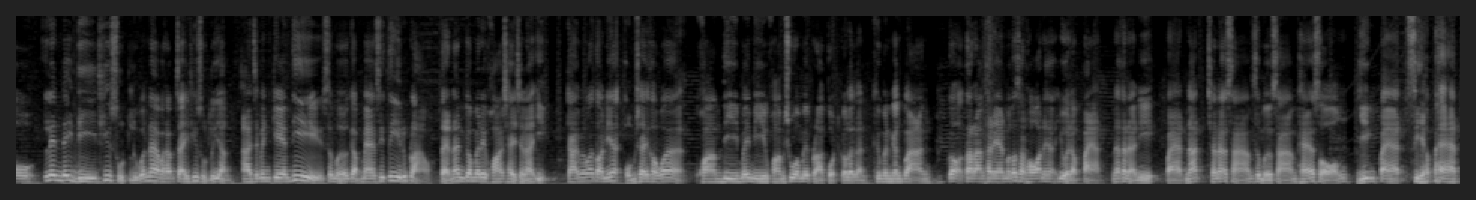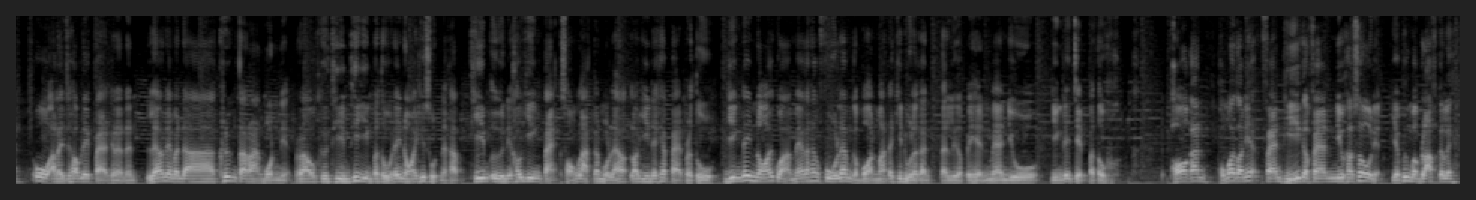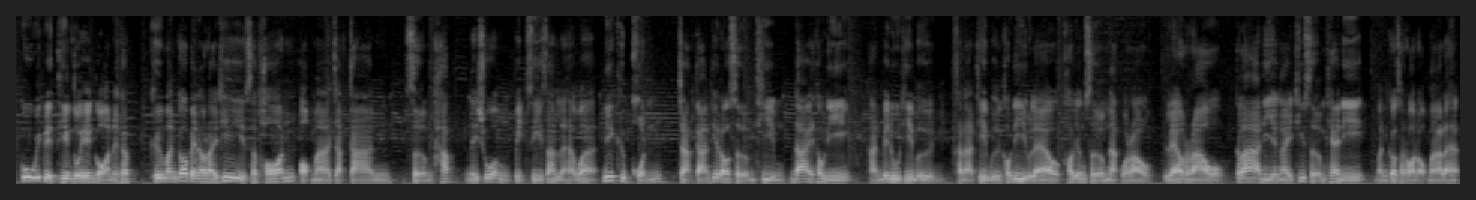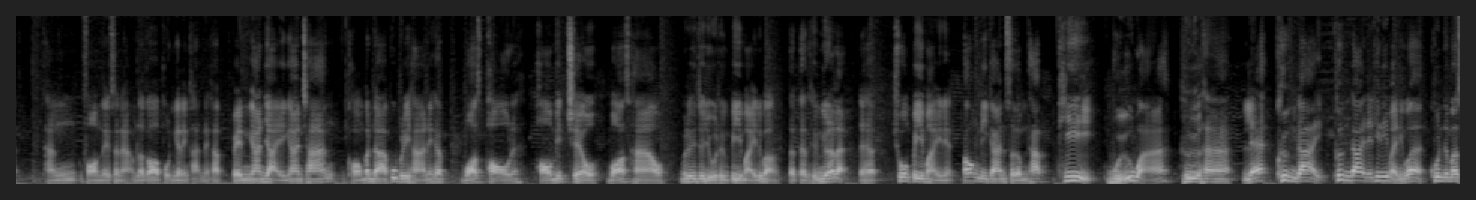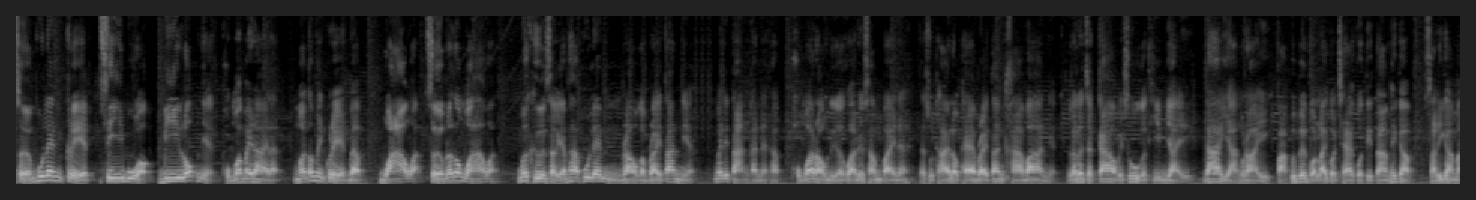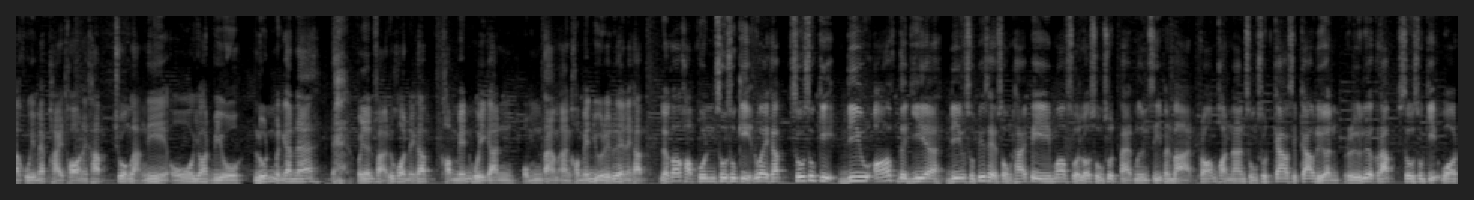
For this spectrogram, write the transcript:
เล่นได้ดีที่สุดหรือว่าน่าประทับใจที่สุดหรือยังอาจจะเป็นเกมที่เสมอกับแมนซิตี้หรือเปล่า แต่นั่นก็ไม่ได้คว้าชัยชนะอีก กลายเป็นว่าตอนนี้ผมใช้คำว่าความดีไม่มีความชั่วไม่ปรากฏก็แล้วกัน คือมันกลางๆ ก็ตารางคะแนนมันก็สะท้อนนะฮะอยู่อันดับ8ณขณะนี้ 8 นัด ชนะ 3 เสมอ 3 แพ้ 2 ยิง 8 เสีย 8 โอ้อะไรจะชอบเลข 8 ขนาดนั้น แล้วในบรรดาครึ่งตารางบนเนี่ยเราคือทีมที่ยิงประตูได้น้อยที่สุดนะครับทีมอื่นเนี่ยเขายิงแตะ 2 หลักกันหมดแล้ว เรายิงได้แค่ 8 ประตู ยิงได้น้อยกว่าแม้กระทั่งฟูลแลมกับบอลมัดอะคิดดูแล้วกัน แต่เหลือไปเห็นแมนยูยิงได้ 7 ประตู พอกัน ผมว่าตอนนี้แฟนผีกับแฟนนิวคาสเซิลเนี่ยอย่าเพิ่งมาบลัฟกันเลย กู้วิกฤตทีมตัวเองก่อนนะครับ คือมันก็เป็นอะไรที่สะท้อนออกมาจากการเสริมทัพในช่วงปิดซีซั่นแล้วฮะว่านี่คือผลจากการที่เราเสริมทีมได้เท่านี้หันไปดูทีมอื่น ขนาดทีมอื่นเขาดีอยู่แล้ว เขายังเสริมหนักกว่าเรา แล้วเรากล้าดียังไงที่เสริมแค่นี้ มันก็สะท้อนออกมาแล้วฮะ ทั้งฟอร์มในสนามแล้วก็ผลการแข่งขันนะครับ เป็นงานใหญ่งานช้างของบรรดาผู้บริหารนะครับบอสพอลนะพอลมิทเชลบอสฮาวไม่รู้จะอยู่ถึงปีใหม่หรือเปล่า แต่แต่ถึงอยู่แล้วแหละนะฮะช่วงปีใหม่เนี่ยต้องมีการเสริมทัพที่หวือหวา ฮือฮา และพึ่งได้พึ่งได้ในที่นี้หมายถึงว่า คุณจะมาเสริมผู้เล่นเกรด C บวก B ลบเนี่ยผมว่าไม่ได้ละมันต้องเป็นเกรดแบบว้าวอะ่ะเสริมแล้วต้องว้าวอะ่ะเมื่อคืนศักยภาพผู้เล่นเรากับไบรตันเนี่ย ไม่ได้ต่างกันนะครับ ผมว่าเราเหนือกว่าด้วยซ้ำไปนะ แต่สุดท้ายเราแพ้ไบรตันคาบ้านเนี่ย แล้วเราจะก้าวไปสู้กับทีมใหญ่ได้อย่างไร ฝากเพื่อนๆ กดไลค์ กดแชร์ กดติดตามให้กับสาริการมาคุยแม็กพายท้อนะครับ ช่วงหลังนี่โอ้ยอดวิวลุ้นเหมือนกันนะ เพราะฉะนั้นฝากทุกคนนะครับคอมเมนต์คุยกัน ผมตามอ่านคอมเมนต์อยู่เรื่อยๆนะครับ แล้วก็ขอบคุณซูซูกิด้วยครับซูซูกิ Deal of the Year ดีลสุดพิเศษส่งท้ายปี มอบส่วนลดสูงสุด 84,000 บาท พร้อมผ่อนนานสูงสุด 99 เดือน หรือเลือกรับซูซูกิวอ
